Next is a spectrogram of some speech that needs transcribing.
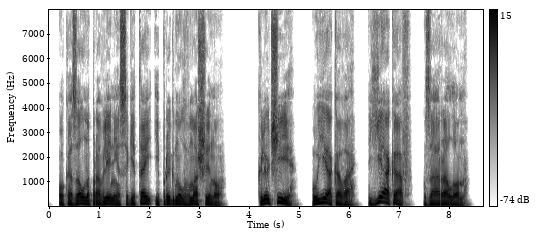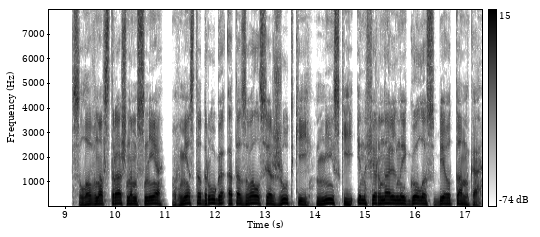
— указал направление Сагитай и прыгнул в машину. «Ключи! У Якова! Яков!» — заорал он. Словно в страшном сне, вместо друга отозвался жуткий, низкий, инфернальный голос биотанка.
